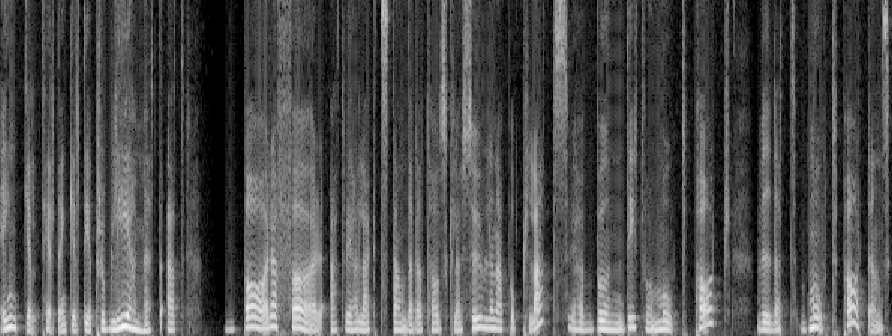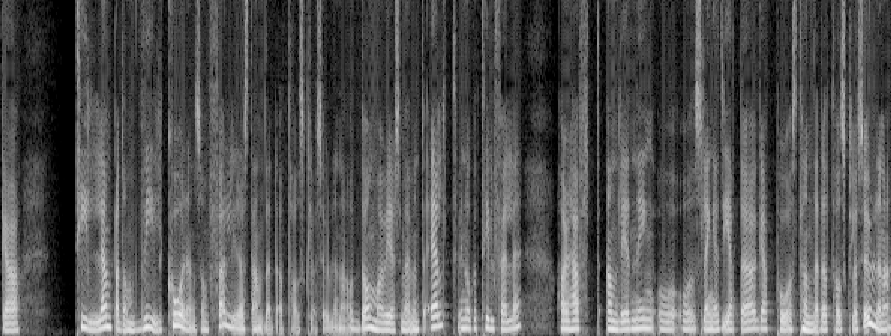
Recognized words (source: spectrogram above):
enkelt, helt enkelt det problemet att bara för att vi har lagt standardavtalsklausulerna på plats, vi har bundit vår motpart vid att motparten ska tillämpa de villkoren som följer av standardavtalsklausulerna. Och de av er som eventuellt vid något tillfälle har haft anledning att, att slänga ett getöga på standardavtalsklausulerna,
